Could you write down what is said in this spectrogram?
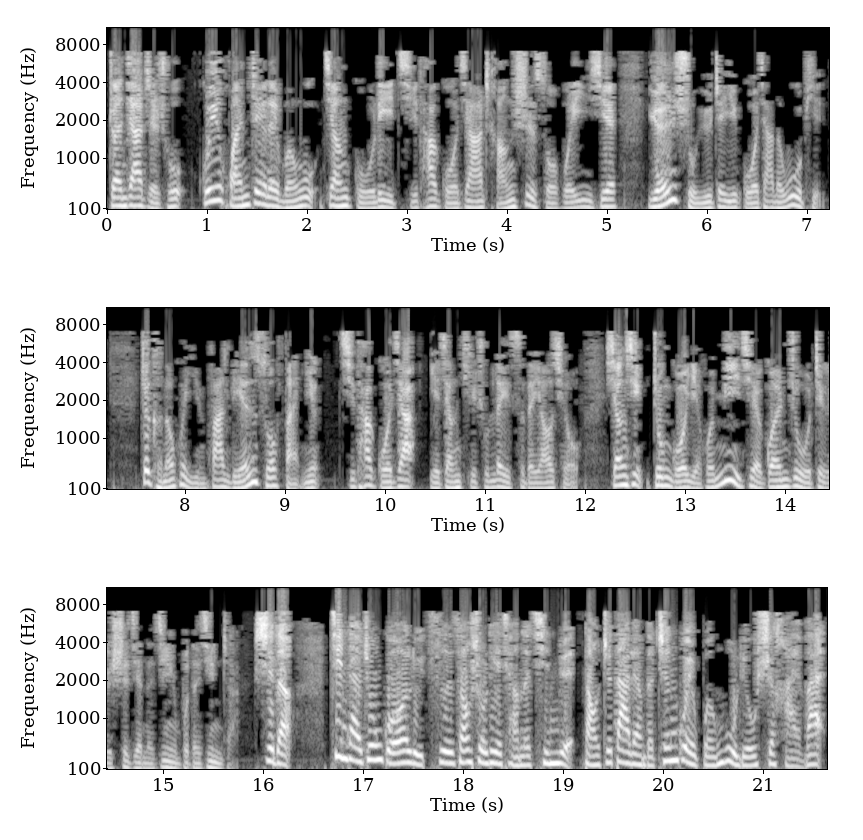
专家指出，归还这类文物将鼓励其他国家尝试索回一些原属于这一国家的物品，这可能会引发连锁反应，其他国家也将提出类似的要求。相信中国也会密切关注这个事件的进一步的进展。是的，近代中国屡次遭受列强的侵略，导致大量的珍贵文物流失海外。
